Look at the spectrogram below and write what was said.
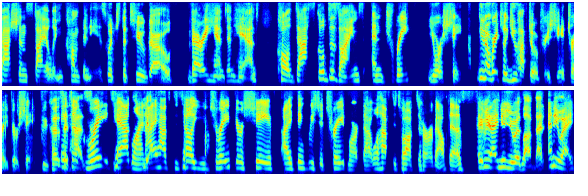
fashion styling companies, which the two go very hand in hand, called Daskal Designs and Drape Your Shape. You know, Rachel, you have to appreciate Drape Your Shape because it's it has, a great tagline. Yeah. I have to tell you, Drape Your Shape. I think we should trademark that. We'll have to talk to her about this. I mean, I knew you would love that. Anyway,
